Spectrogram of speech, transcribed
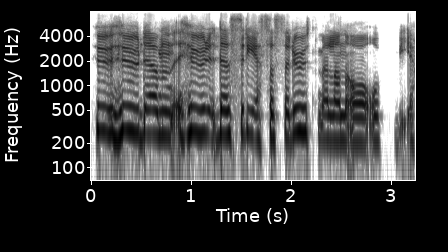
hur, hur, den, hur dess resa ser ut mellan A och B.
